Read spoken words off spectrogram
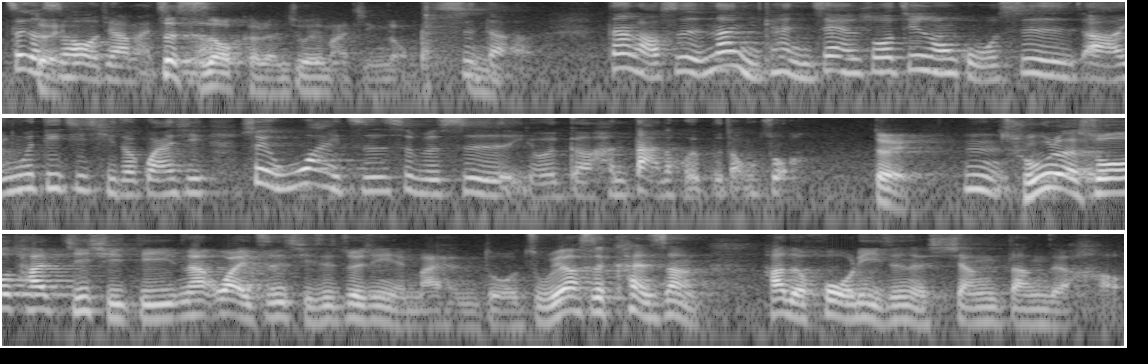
这个对。时候我就要买，这时候可能就会买金融。是的。但老师，那你看，你既然说金融股是啊、因为低基期的关系，所以外资是不是有一个很大的回补动作？对，嗯除了说它基期低，那外资其实最近也买很多，主要是看上它的获利真的相当的好，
